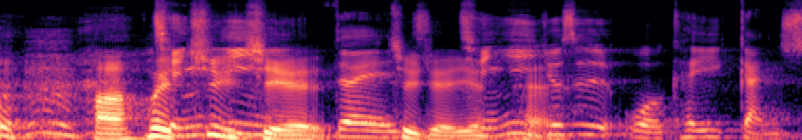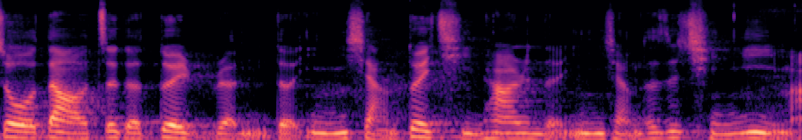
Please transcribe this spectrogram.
好，会拒绝对拒绝情谊就是我可以感受到这个对人的影响，对其他人的影响，这是情谊嘛？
